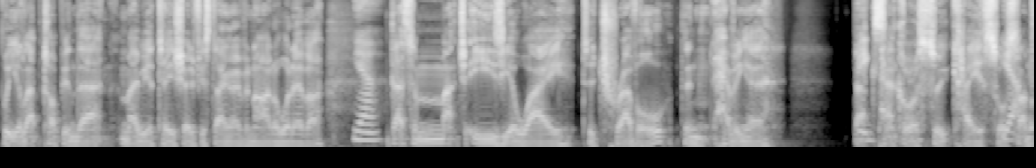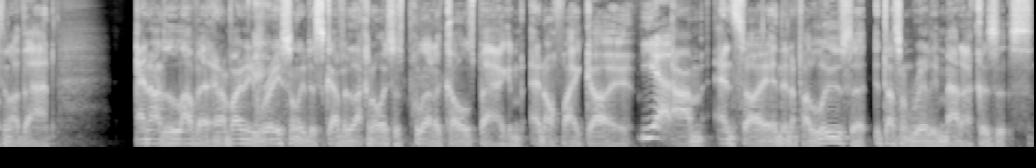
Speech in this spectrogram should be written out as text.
Put your laptop in that, maybe a t-shirt if you're staying overnight or whatever. Yeah. That's a much easier way to travel than having a backpack or a suitcase or Yeah. something like that. And I love it. And I've only recently discovered that I can always just pull out a Coles bag and, and off I go. Yeah. Um, and so, and then if I lose it, it doesn't really matter because it's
